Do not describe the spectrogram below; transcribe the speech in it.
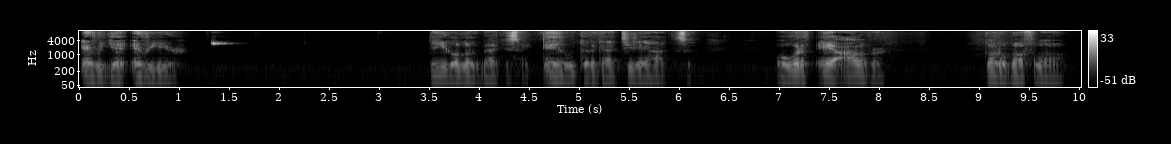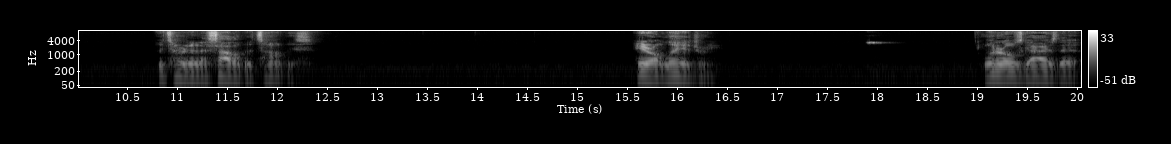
every every year. Then you go look back and say, damn, we could have got TJ Hockenson. Or what if Ed Oliver go to Buffalo and turn into Solomon Thomas? Harold Landry. One of those guys that,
